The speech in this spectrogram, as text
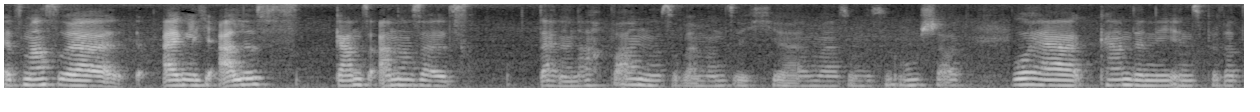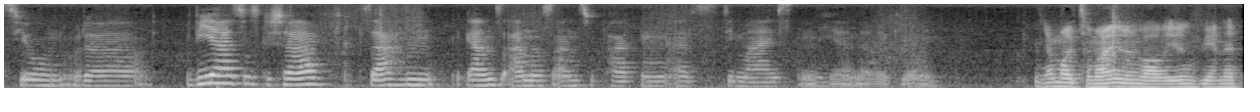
Jetzt machst du ja eigentlich alles ganz anders als deine Nachbarn, also wenn man sich mal so ein bisschen umschaut. Woher kam denn die Inspiration oder wie hast du es geschafft, Sachen ganz anders anzupacken als die meisten hier in der Region? Ja, mal zum einen war irgendwie nicht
